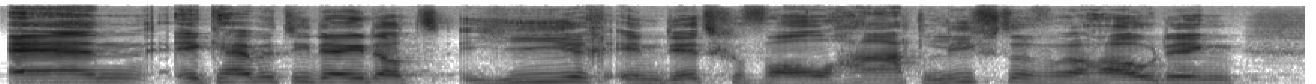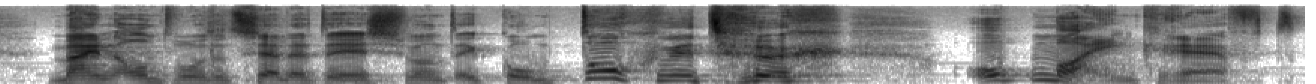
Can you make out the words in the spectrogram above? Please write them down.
En ik heb het idee dat hier in dit geval haat-liefde verhouding mijn antwoord hetzelfde is. Want ik kom toch weer terug op Minecraft.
